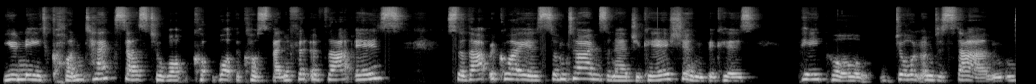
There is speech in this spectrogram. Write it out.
you need context as to what co- what the cost benefit of that is. So that requires sometimes an education because people don't understand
